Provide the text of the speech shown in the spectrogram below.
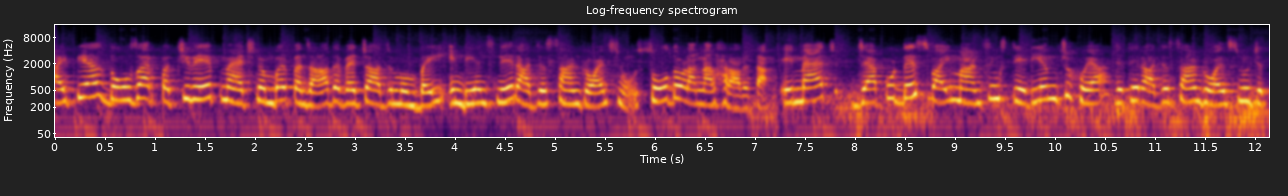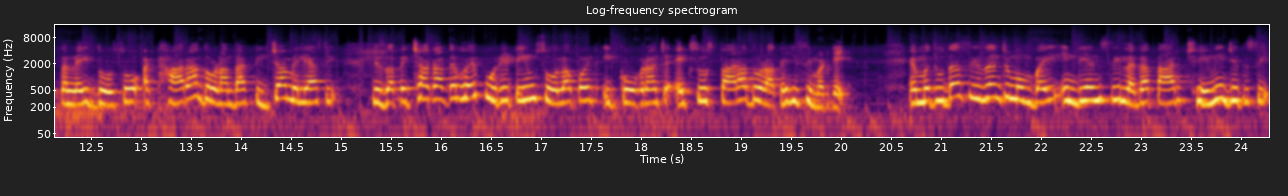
IPL 2025 ਦੇ ਮੈਚ ਨੰਬਰ 50 ਦੇ ਵਿੱਚ ਅੱਜ ਮੁੰਬਈ ਇੰਡੀਅਨਸ ਨੇ ਰਾਜਸਥਾਨ ਰਾਇਲਸ ਨੂੰ 100 ਦੌੜਾਂ ਨਾਲ ਹਰਾ ਦਿੱਤਾ। ਇਹ ਮੈਚ ਜੈਪੁਰ ਦੇ ਸਵਾਈ ਮਾਨ ਸਿੰਘ ਸਟੇਡੀਅਮ 'ਚ ਹੋਇਆ, ਜਿੱਥੇ ਰਾਜਸਥਾਨ ਰਾਇਲਸ ਨੂੰ ਜਿੱਤਣ ਲਈ 218 ਦੌੜਾਂ ਦਾ ਟੀਚਾ ਮਿਲਿਆ ਸੀ। ਜਿਸ ਦਾ ਪਿੱਛਾ ਕਰਦੇ ਹੋਏ ਪੂਰੀ ਟੀਮ 16.1 ਓਵਰਾਂ 'ਚ 117 ਦੌੜਾਂ ਤੇ ਹੀ ਸਿਮਟ ਗਈ। ਇਹ ਮੌਜੂਦਾ ਸੀਜ਼ਨ 'ਚ ਮੁੰਬਈ ਇੰਡੀਅਨਸ ਦੀ ਲਗਾਤਾਰ 6ਵੀਂ ਜਿੱਤ ਸੀ।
